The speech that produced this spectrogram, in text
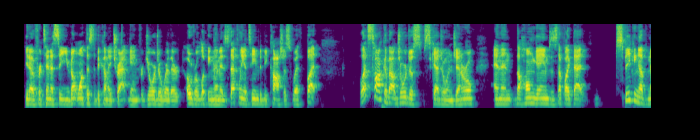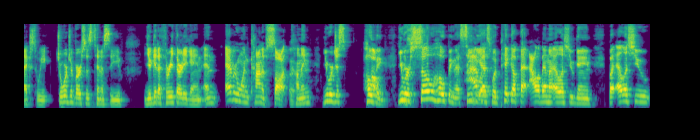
You know, for Tennessee, you don't want this to become a trap game for Georgia where they're overlooking them. It's definitely a team to be cautious with. But let's talk about Georgia's schedule in general and then the home games and stuff like that. Speaking of next week, Georgia versus Tennessee, you get a 3:30 game and everyone kind of saw it oh. coming. You were just hoping. Oh, you were so hoping that CBS would pick up that Alabama LSU game, but LSU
